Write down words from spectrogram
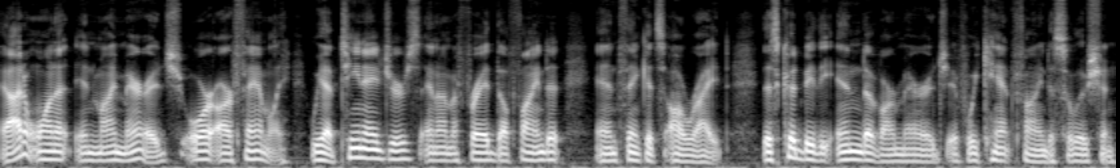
I don't want it in my marriage or our family. We have teenagers, and I'm afraid they'll find it and think it's all right. This could be the end of our marriage if we can't find a solution.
